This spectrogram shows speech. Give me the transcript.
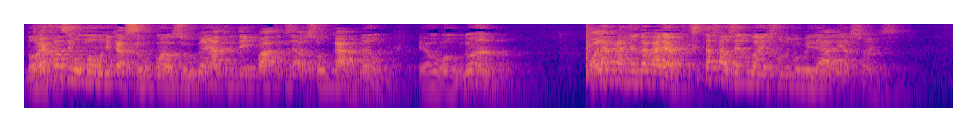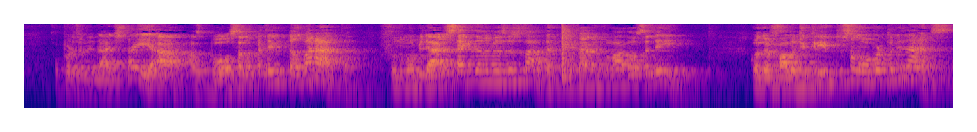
Não é fazer uma única ação com azul, ganhar 34 e dizer, ah, eu sou o cara. Não, é ao longo do ano. Olha para a renda variável. O que você está fazendo lá em fundo imobiliário em ações? A oportunidade está aí. Ah, as bolsas nunca teve tão barata. Fundo imobiliário segue dando o mesmo resultado, até porque ele está vinculado ao CDI. Quando eu falo de cripto, são oportunidades.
